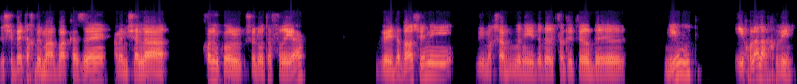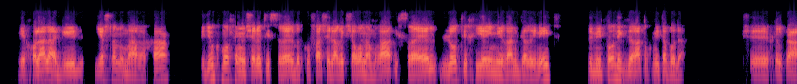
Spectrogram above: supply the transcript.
זה שבטח במאבק כזה הממשלה קודם כל שלא תפריע, ודבר שני, אם עכשיו אני אדבר קצת יותר בניעות, היא יכולה להכווין, היא יכולה להגיד, יש לנו מערכה, בדיוק כמו שממשלת ישראל בתקופה של אריק שרון אמרה, ישראל לא תחיה עם איראן גרעינית, ומפה נגזרה תוכנית עבודה, שחלקה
